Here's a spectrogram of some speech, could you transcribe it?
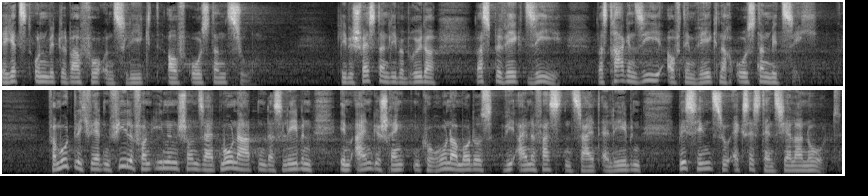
der jetzt unmittelbar vor uns liegt, auf Ostern zu. Liebe Schwestern, liebe Brüder, was bewegt Sie? Was tragen Sie auf dem Weg nach Ostern mit sich? Vermutlich werden viele von Ihnen schon seit Monaten das Leben im eingeschränkten Corona-Modus wie eine Fastenzeit erleben, bis hin zu existenzieller Not.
